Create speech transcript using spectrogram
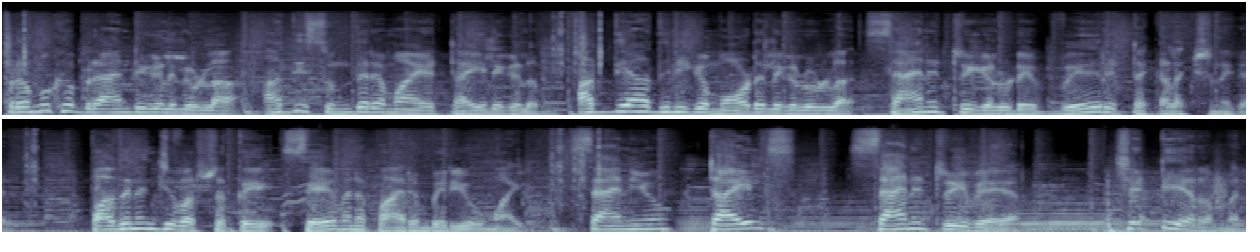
പ്രമുഖ ബ്രാൻഡുകളിലുള്ള അതിസുന്ദരമായ ടൈലുകളും അത്യാധുനിക മോഡലുകളുള്ള സാനിറ്ററികളുടെ വേറിട്ട കളക്ഷനുകൾ പതിനഞ്ച് വർഷത്തെ സേവന പാരമ്പര്യവുമായി Sanyo tiles sanitary ware Chettiyarammal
